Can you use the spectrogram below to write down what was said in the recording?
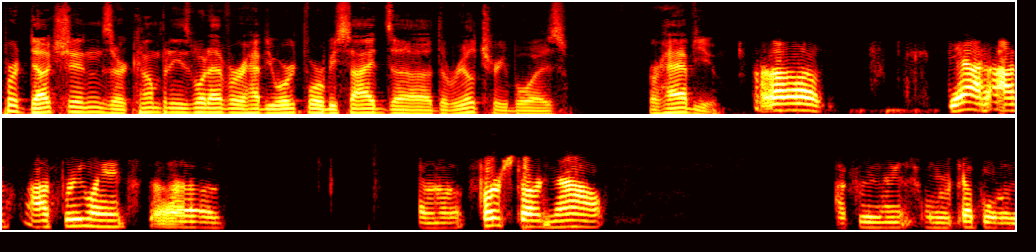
productions or companies, whatever, have you worked for besides uh, the Realtree Boys, or have you? Uh, yeah, I I freelanced. Uh, uh, first starting out, I freelanced for a couple of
